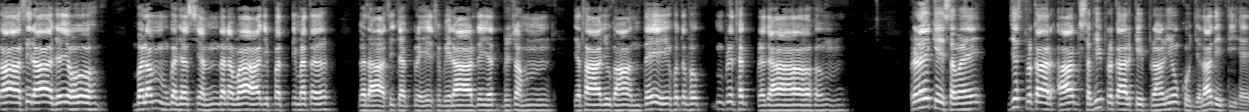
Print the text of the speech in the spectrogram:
काशिराजयो बलम गजस्यन्दनवाजिपत्तिमत। गदासि चक्रेषु विरार्दयद्भृशम् यथा युगान्ते पृथक प्रजा। प्रलय के समय जिस प्रकार आग सभी प्रकार के प्राणियों को जला देती है,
